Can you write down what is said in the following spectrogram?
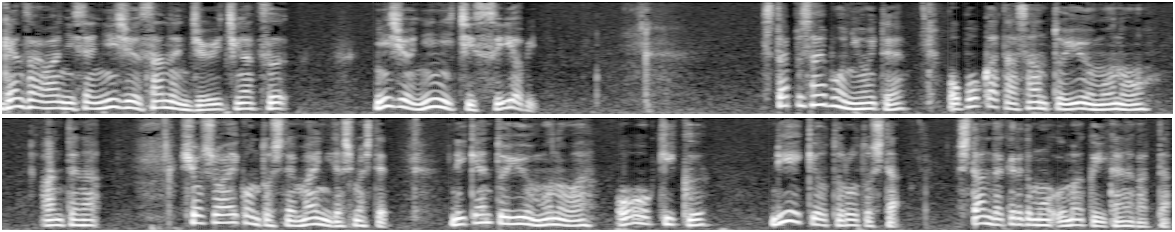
現在は2023年11月22日水曜日。スタップ細胞において、おぼかたさんというものをアンテナ、表彰アイコンとして前に出しまして、利権というものは大きく利益を取ろうとした。したんだけれどもうまくいかなかった。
